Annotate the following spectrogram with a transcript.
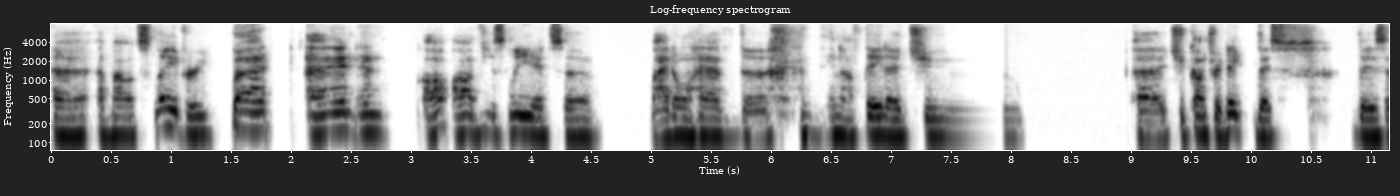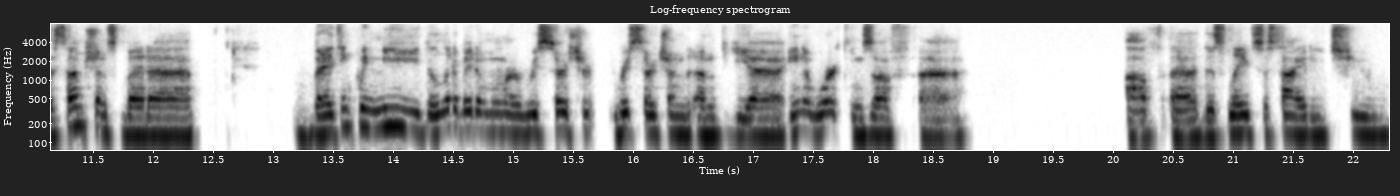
uh, about slavery, but and and obviously it's a uh, I don't have the enough data to uh, to contradict this these assumptions, but uh, but I think we need a little bit more research research on, on the uh, inner workings of uh, of uh, the slave society to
